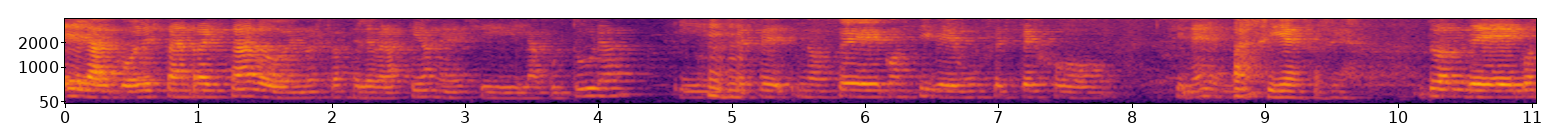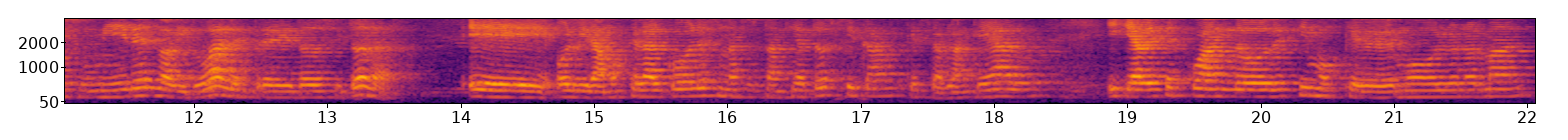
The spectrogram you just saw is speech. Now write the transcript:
el alcohol está enraizado en nuestras celebraciones y la cultura y no, se, fe- no se concibe un festejo sin él, ¿no? Así es, así es. donde consumir es lo habitual entre todos y todas. Eh, olvidamos que el alcohol es una sustancia tóxica que se ha blanqueado y que a veces cuando decimos que bebemos lo normal,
